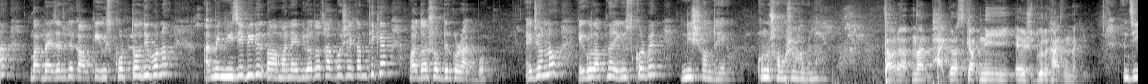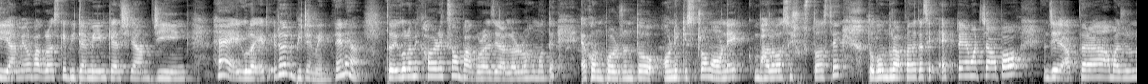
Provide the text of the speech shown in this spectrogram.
না বা ভেজালকে কাউকে ইউজ করতেও দিব না। আমি নিজে বিরো মানে বিরত থাকব সেখান থেকে বা দর্শকদেরকেও রাখব। এই জন্য এগুলো আপনারা ইউজ করবেন, নিঃসন্দেহে কোনো সমস্যা হবে না। তাহলে আপনার ভাগ্যরাজকে আপনি এই ওষুধগুলো খাইছেন নাকি? জি, আমি আমার ভাগ্যরাজকে ভিটামিন ক্যালসিয়াম জিঙ্ক হ্যাঁ এগুলো এটা একটা ভিটামিন তাই না? তো এগুলো আমি খাওয়া রাখছি আমার ভাগ্যরাজের আল্লাহর রহমতে। এখন পর্যন্ত অনেক স্ট্রং অনেক ভালো আছে, সুস্থ আছে। তো বন্ধুরা, আপনাদের কাছে একটাই আমার চাওয়া পাওয়া, যে আপনারা আমার জন্য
